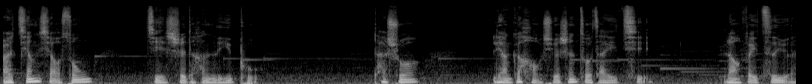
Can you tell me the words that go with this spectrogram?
而江小松解释的很离谱。他说：“两个好学生坐在一起，浪费资源。”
